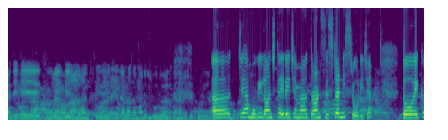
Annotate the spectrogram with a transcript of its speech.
આજે જે મૂવી જે લોન્ચ થઈ રહી છે તેમાં તમારો શું રોલ છે એના વિશે થોડું જે આ મૂવી લોન્ચ થઈ રહી છે એમાં ત્રણ સિસ્ટરની સ્ટોરી છે. તો એક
